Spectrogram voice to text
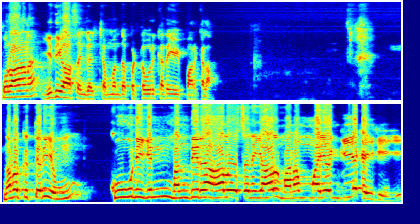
புராண இதிகாசங்கள் சம்பந்தப்பட்ட ஒரு கதையை பார்க்கலாம். நமக்கு தெரியும் கூனியின் மந்திர ஆலோசனையால் மனம் மயங்கிய கைகேயி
